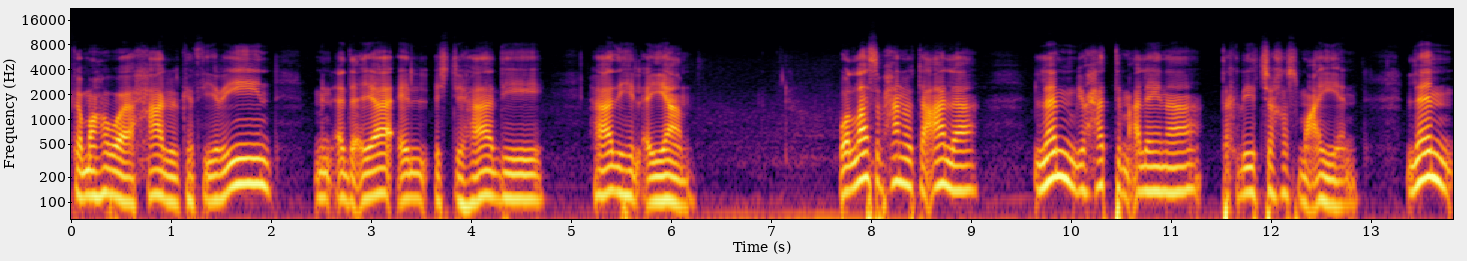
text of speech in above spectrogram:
كما هو حال الكثيرين من أدعياء الاجتهاد هذه الأيام. والله سبحانه وتعالى لم يحتم علينا تقليد شخص معين لم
